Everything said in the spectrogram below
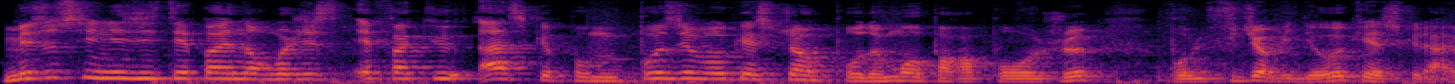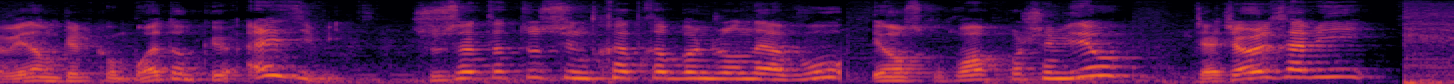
Mais aussi n'hésitez pas à enregistrer FAQ Ask pour me poser vos questions pour de moi par rapport au jeu, pour une future vidéo qui risque d'arriver dans quelques mois, donc euh, allez-y vite. Je vous souhaite à tous une très très bonne journée à vous et on se retrouve à la prochaine vidéo. Ciao ciao les amis Bye.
